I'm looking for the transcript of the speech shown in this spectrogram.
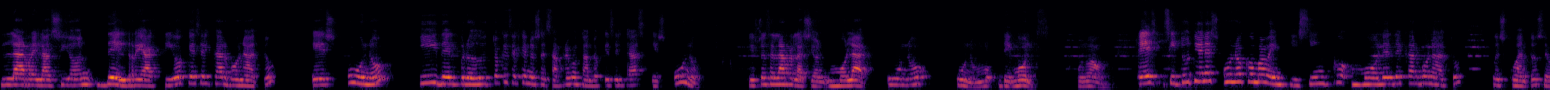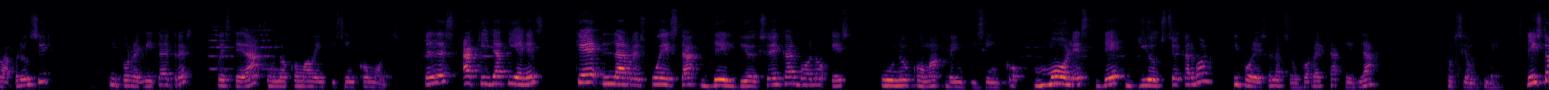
la relación del reactivo, que es el carbonato, es 1 y del producto, que es el que nos están preguntando, que es el gas, es 1. Y esto es la relación molar, 1, 1 de moles, 1 a 1. Entonces, si tú tienes 1,25 moles de carbonato, pues ¿cuánto se va a producir? Y por reglita de 3, pues te da 1,25 moles. Entonces, aquí ya tienes que la respuesta del dióxido de carbono es 1,25 moles de dióxido de carbono y por eso la opción correcta es la opción B. ¿Listo?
